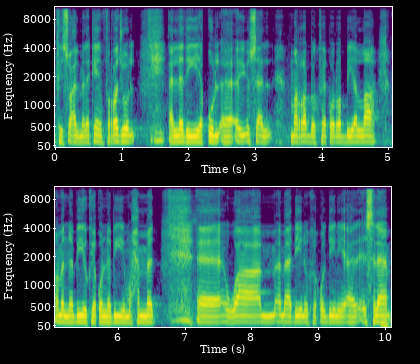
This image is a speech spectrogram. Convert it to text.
في سؤال الملكين في الرجل الذي يقول آه، يسأل من ربك؟ فيقول ربي الله. ومن نبيك؟ يقول نبي محمد. آه، وما دينك؟ يقول ديني الإسلام.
